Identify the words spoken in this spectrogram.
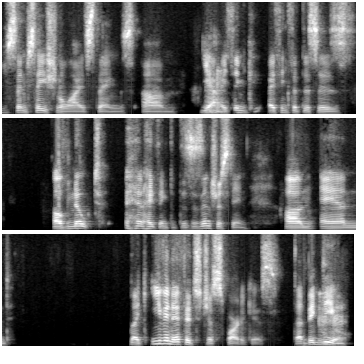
sensationalize things, um, yeah, mm-hmm. I think I think that this is of note, and I think that this is interesting, um, and like even if it's just Spartacus, that big mm-hmm. deal.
